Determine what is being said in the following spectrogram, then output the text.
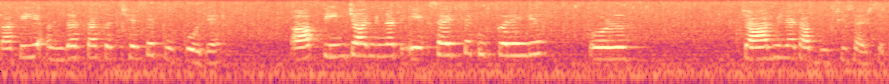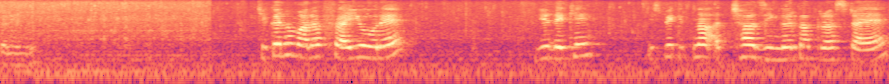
ताकि ये अंदर तक अच्छे से कुक हो जाए। आप तीन चार मिनट एक साइड से कुक करेंगे और चार मिनट आप दूसरी साइड से करेंगे। चिकन हमारा फ्राई हो रहा है। ये देखें इस पर कितना अच्छा जिंगर का क्रस्ट आया है।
